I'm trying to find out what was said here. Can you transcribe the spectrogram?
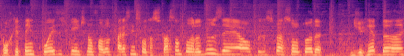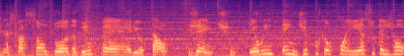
Porque tem coisas que a gente não falou que parecem soltas. A situação toda dos elfos, a situação toda de Redânia, a situação toda do Império tal. Gente, eu entendi porque eu conheço que eles vão,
